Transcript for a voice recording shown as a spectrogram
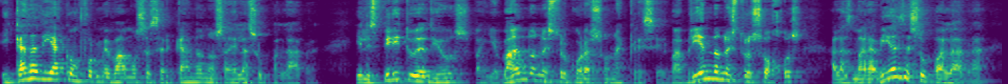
Y cada día conforme vamos acercándonos a Él, a su palabra, y el Espíritu de Dios va llevando nuestro corazón a crecer, va abriendo nuestros ojos a las maravillas de su palabra,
